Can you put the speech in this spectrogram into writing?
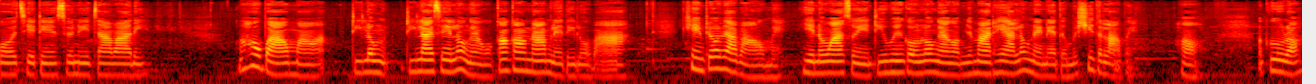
ကိုအခြေတင်ဆွေးနွေးကြပါသည်မဟုတ်ပါဘူးမောင်က ဒီလုံဒီ license လုပ်ငန်းကိုကောင်းကောင်းနားမလဲသေးလို့ပါခင်ပြောပြပါအောင်မယ်ရင်တော့ဆိုရင်ဒီဝင်ကုန်လုပ်ငန်းကိုမြန်မာထက်ကလုပ်နိုင်တဲ့သူမရှိသလောက်ပဲဟောအခုတော့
